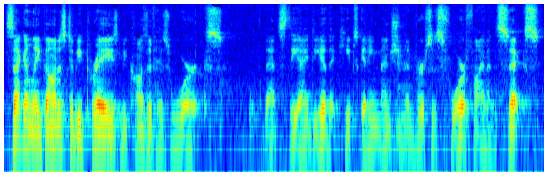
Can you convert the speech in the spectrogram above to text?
Secondly, God is to be praised because of his works. That's the idea that keeps getting mentioned in verses 4, 5, and 6.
